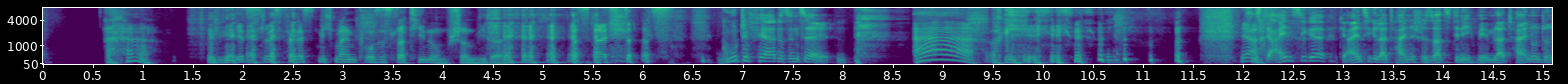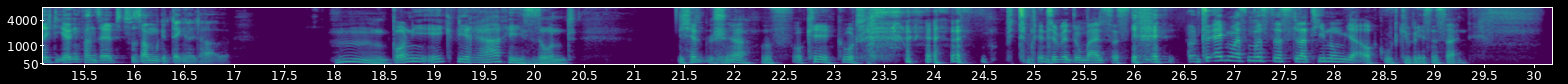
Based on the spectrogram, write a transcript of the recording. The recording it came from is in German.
Aha. Jetzt verlässt mich mein großes Latinum schon wieder. Was heißt das? Gute Pferde sind selten. Ah, okay. ja. Das ist der einzige, der einzige lateinische Satz, den ich mir im Lateinunterricht irgendwann selbst zusammengedengelt habe. Hm, Bonni Equirari sunt. Ich hätte, ja, okay, gut. bitte, bitte, wenn du meinst, dass. Und irgendwas muss das Latinum ja auch gut gewesen sein.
